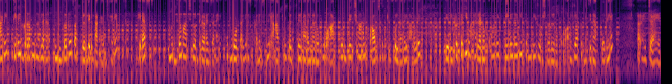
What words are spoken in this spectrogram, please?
आणि तेल गरम झाल्यानंतरच आपल्याला ते टाकायचे आहे. गॅस मध्यम आचेवर ठेवायचा आहे. खूप मोठा गॅस करायचा आणि आतून कच्चे राहायला नको. आतून ते छान पावसारखे फुलायला हवेत तेलकटही व्हायला नको आणि तेलही त्यांनी शोषायला नको. अशा पद्धतीने आपल्याला हे करायचे आहेत.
